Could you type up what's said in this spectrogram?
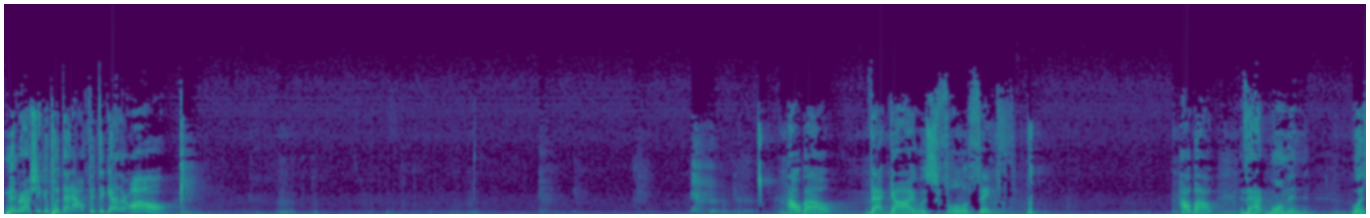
Remember how she could put that outfit together? Oh. How about that guy was full of faith? How about that woman was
